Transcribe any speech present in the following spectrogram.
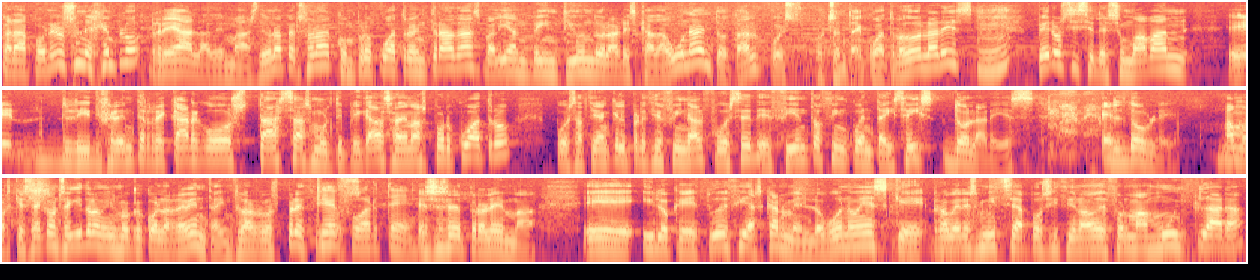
para poneros un ejemplo real, además, de una persona compró cuatro entradas, valían 21 dólares cada una, en total, pues 84 dólares, pero si se le sumaban eh, di- diferentes recargos, tasas multiplicadas además por cuatro, pues hacían que el precio final fuese de 156 dólares. El doble. Vamos, que se ha conseguido lo mismo que con la reventa, inflar los precios. Qué fuerte. Ese es el problema. Eh, y lo que tú decías, Carmen, lo bueno es que Robert Smith se ha posicionado de forma muy clara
